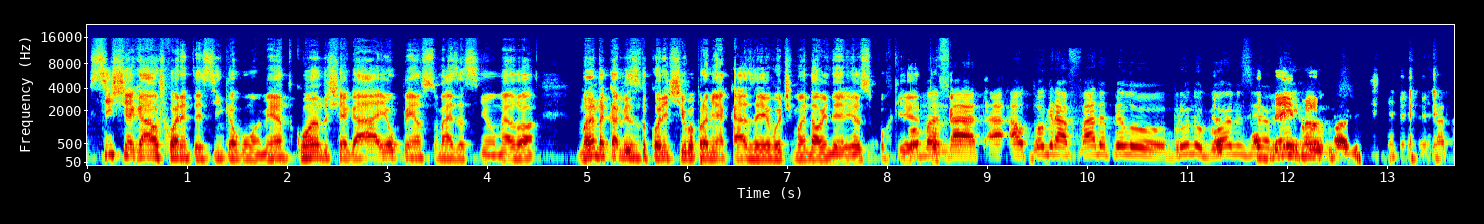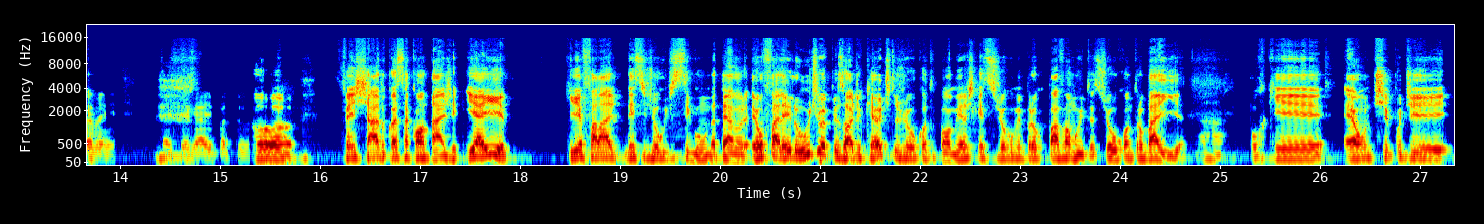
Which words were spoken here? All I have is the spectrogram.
Se chegar aos 45 em algum momento, quando chegar, eu penso mais assim, ó, mas ó, Manda a camisa do Coritiba para minha casa aí, eu vou te mandar o endereço, porque. Vou mandar, tô... autografada pelo Bruno Gomes e André Ramos. Exatamente. Vai chegar aí para tu. Tô fechado com essa contagem. E aí, queria falar desse jogo de segunda, Télora. Eu falei no último episódio, que antes do jogo contra o Palmeiras, que esse jogo me preocupava muito, esse jogo contra o Bahia. Uhum. Porque é um tipo de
